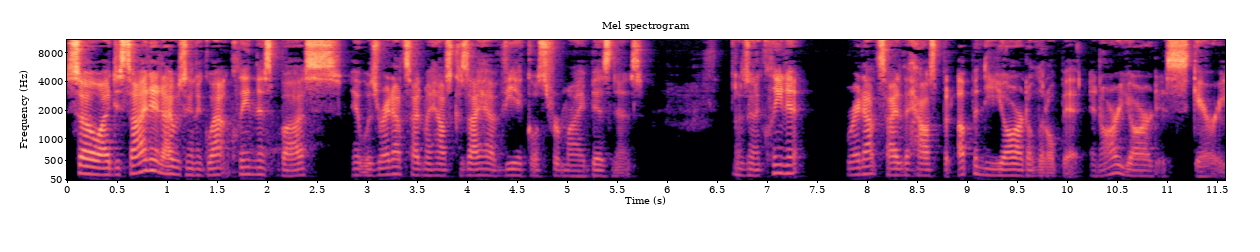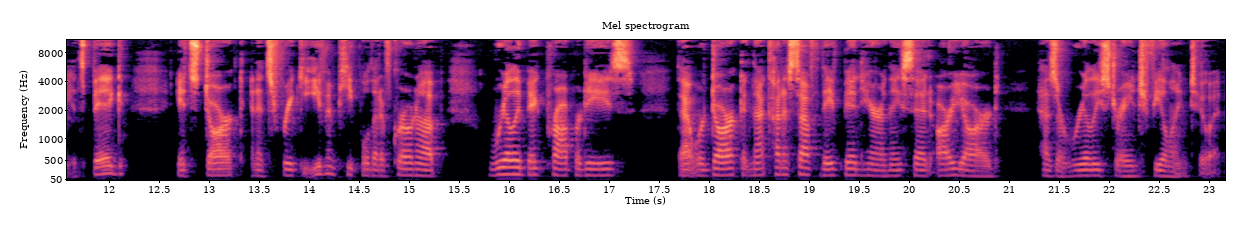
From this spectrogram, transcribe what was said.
So I decided I was going to go out and clean this bus. It was right outside my house because I have vehicles for my business. I was going to clean it right outside of the house, but up in the yard a little bit. And our yard is scary. It's big, it's dark and it's freaky. Even people that have grown up really big properties that were dark and that kind of stuff, they've been here and they said our yard has a really strange feeling to it.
